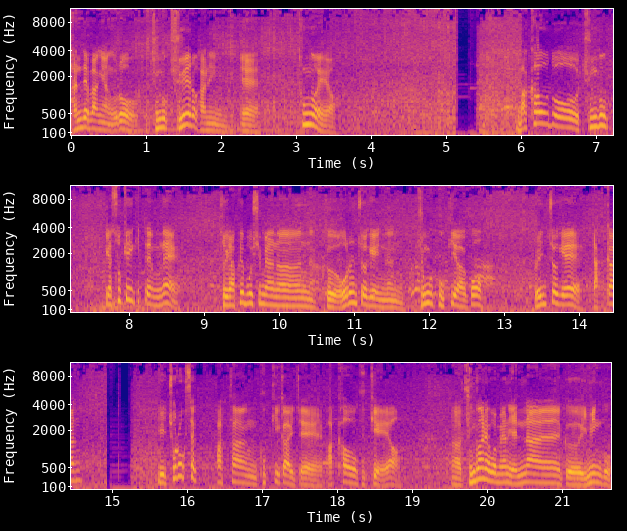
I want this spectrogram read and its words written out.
반대 방향으로 중국 주회로 가는 예, 통로예요. 마카오도 중국 에 속해 있기 때문에 저기 앞에 보시면은 그 오른쪽에 있는 중국 국기하고 왼쪽에 약간 이 초록색 바탕 국기가 이제 마카오 국기예요. 어, 중간에 보면 옛날 그 이민국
